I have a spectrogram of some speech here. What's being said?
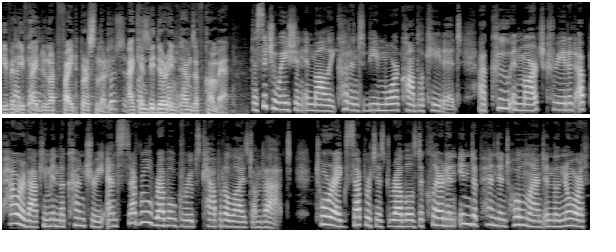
Even if I do not fight personally, I can be there in times of combat. The situation in Mali couldn't be more complicated. A coup in March created a power vacuum in the country, and several rebel groups capitalized on that. Tuareg separatist rebels declared an independent homeland in the north,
